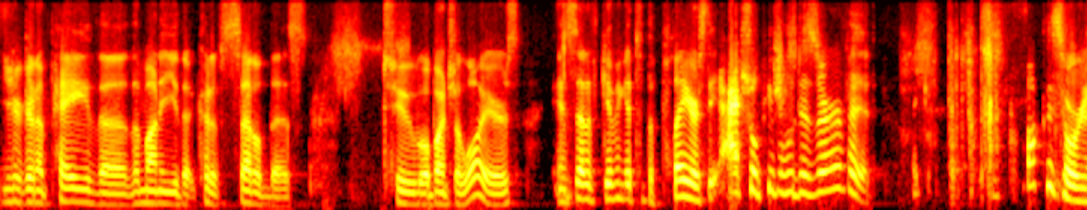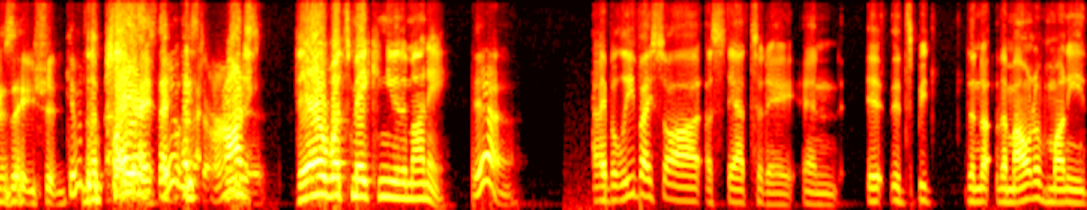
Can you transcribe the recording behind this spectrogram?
you're going to pay the the money that could have settled this to a bunch of lawyers instead of giving it to the players, the actual people who deserve it. Like, fuck this organization. Give it to The the, players. players- They at least the earned body- it. They're what's making you the money. Yeah. I believe I saw a stat today, and it, it's be, the the amount of money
